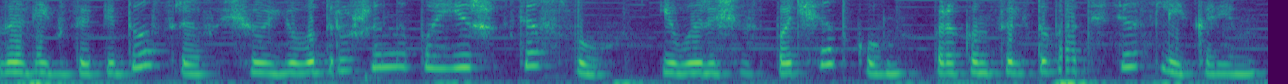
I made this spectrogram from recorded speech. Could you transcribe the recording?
Чоловік запідозрив, що у його дружини погіршився слух і вирішив спочатку проконсультуватися з лікарем.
